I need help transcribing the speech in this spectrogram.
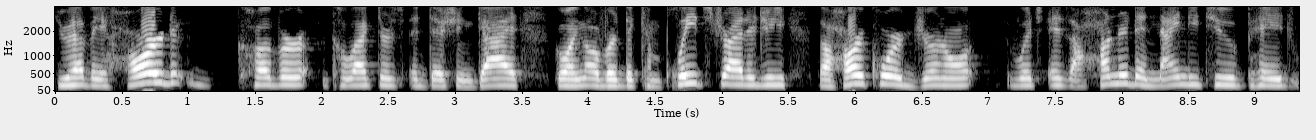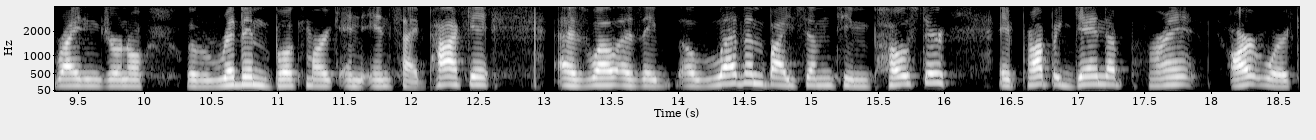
You have a hard cover collector's edition guide going over the complete strategy, the hardcore journal which is a 192 page writing journal with a ribbon bookmark and inside pocket as well as a 11 by 17 poster a propaganda print artwork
